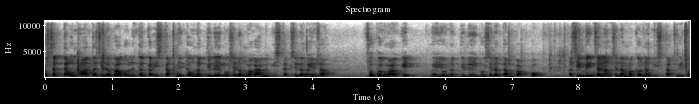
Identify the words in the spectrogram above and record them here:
basta taon ata sila bago ulit nagka-stock nito. Nag-deliver silang maraming stock sila ngayon sa supermarket. Ngayon, nag-deliver sila tambak po. Kasi minsan lang sila magkaroon ng stock nito.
